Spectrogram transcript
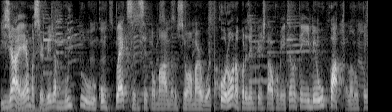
E já é uma cerveja muito complexa de ser tomada no seu amargor. A Corona, por exemplo, que a gente estava comentando, tem IBU 4. Ela não tem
